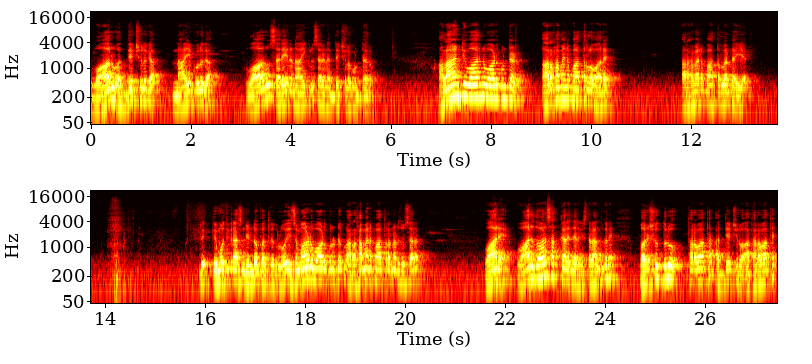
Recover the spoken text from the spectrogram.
వారు అధ్యక్షులుగా నాయకులుగా వారు సరైన నాయకులు సరైన అధ్యక్షులుగా ఉంటారు. అలాంటి వారిని వాడుకుంటాడు. అర్హమైన పాత్రల వారే. అర్హమైన పాత్రలు అంటే అయ్యే. తిమోతికి రాసిన రెండో పత్రికలో యజమానుడు వాడుకున్నట్టుకు అర్హమైన పాత్ర అన్నాడు చూసారా వారే. వారి ద్వారా సత్కార్యం జరిగిస్తారు అందుకనే పరిశుద్ధులు తర్వాత అధ్యక్షులు ఆ తర్వాతే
